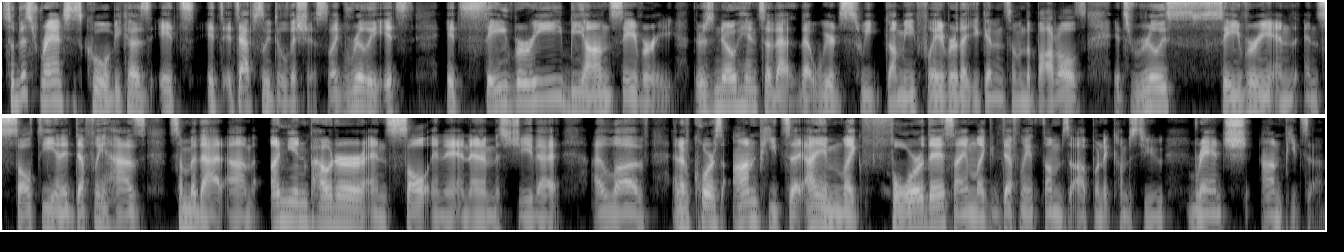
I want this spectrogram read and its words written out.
So this ranch is cool because it's it's it's absolutely delicious. Like really, it's it's savory beyond savory. There's no hints of that that weird sweet gummy flavor that you get in some of the bottles. It's really savory and and salty, and it definitely has some of that um, onion powder and salt in it and MSG that I love. And of course, on pizza, I am like for this. I am like definitely a thumbs up when it comes to ranch on pizza.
